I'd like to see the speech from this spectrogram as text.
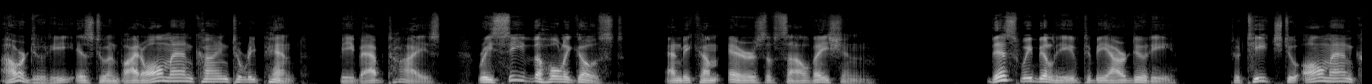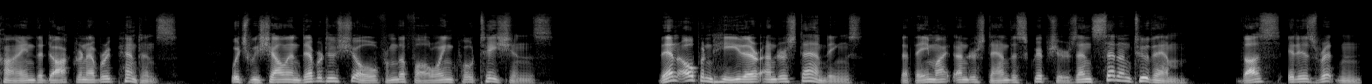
Our duty is to invite all mankind to repent, be baptized, receive the Holy Ghost, and become heirs of salvation. This we believe to be our duty, to teach to all mankind the doctrine of repentance, which we shall endeavor to show from the following quotations. Then opened he their understandings, that they might understand the Scriptures, and said unto them, Thus it is written,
